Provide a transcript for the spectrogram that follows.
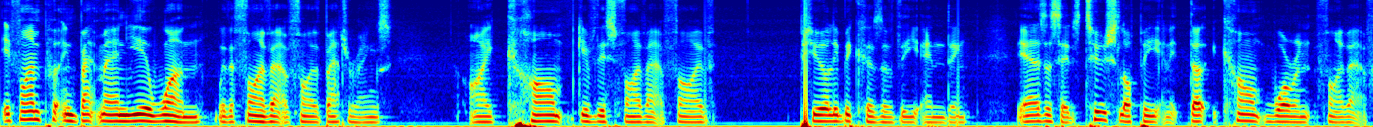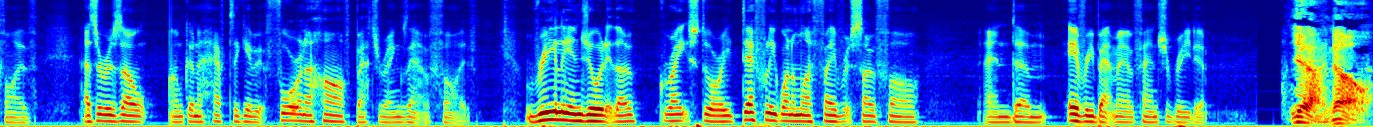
if I'm putting Batman Year One with a five out of five batarangs, I can't give this five out of five purely because of the ending. Yeah, as I said, it's too sloppy and it do- it can't warrant five out of five. As a result, I'm going to have to give it four and a half batarangs out of five. Really enjoyed it though. Great story. Definitely one of my favourites so far. And um, every Batman fan should read it. Yeah, I know.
